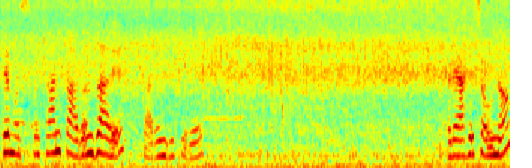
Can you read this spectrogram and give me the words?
इथे मस्त छान कारंजा आहे कारंजी सुरू आहे इकडे आहे शौनक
